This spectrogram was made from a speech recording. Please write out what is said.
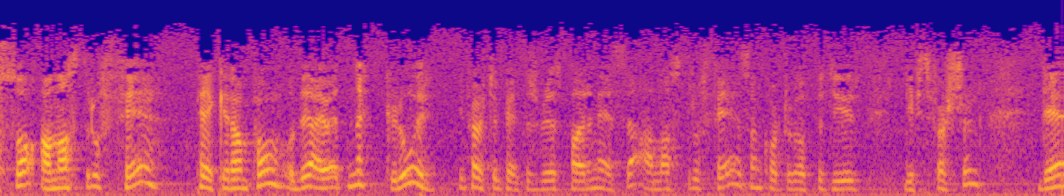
også anastrofe, peker han på, og det er jo et nøkkelord i 1. Peters brevs parenese, Anastrofe, som kort og godt betyr livsførsel. Det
